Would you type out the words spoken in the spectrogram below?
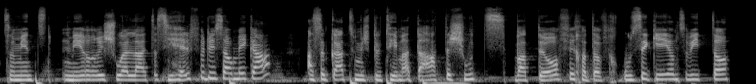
Also wir haben mehrere Schulleiter, sie helfen uns auch mega. Also gerade zum Beispiel Thema Datenschutz, was darf ich, darf ich rausgehen und so weiter.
